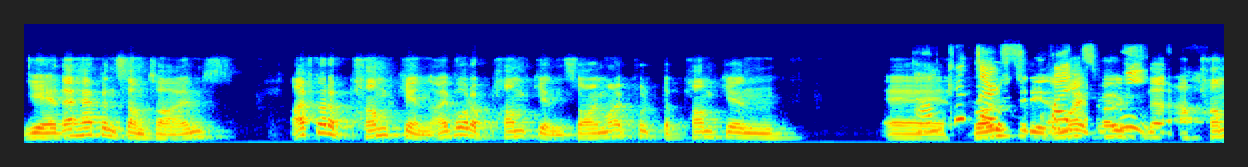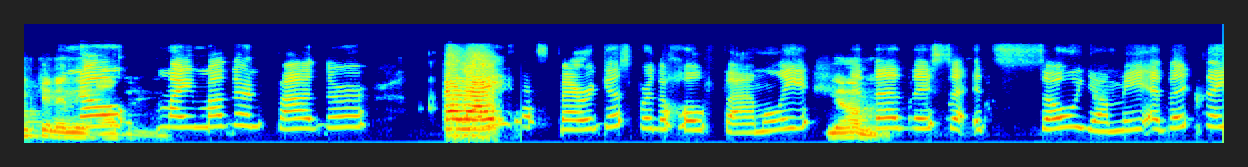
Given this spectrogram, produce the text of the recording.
Yeah, that happens sometimes. I've got a pumpkin. I bought a pumpkin, so I might put the pumpkin uh, and roasted it in. I might roast the, a pumpkin in the No, oven. my mother and father I like asparagus for the whole family, Yum. and then they said it's so yummy, and then they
